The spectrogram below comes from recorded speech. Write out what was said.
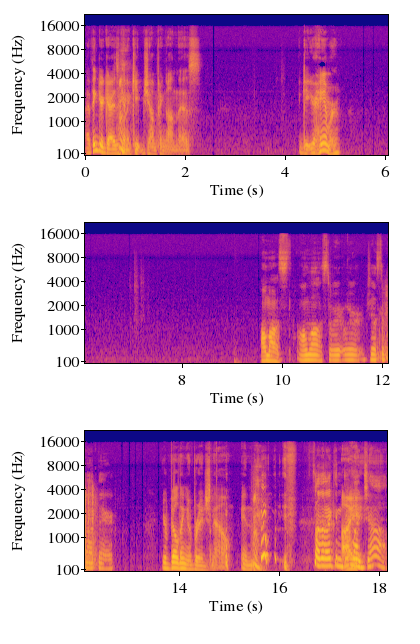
I think your guy's gonna keep jumping on this. Get your hammer. Almost. Almost. We're we're just about there. You're building a bridge now. And So that I can do my job.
